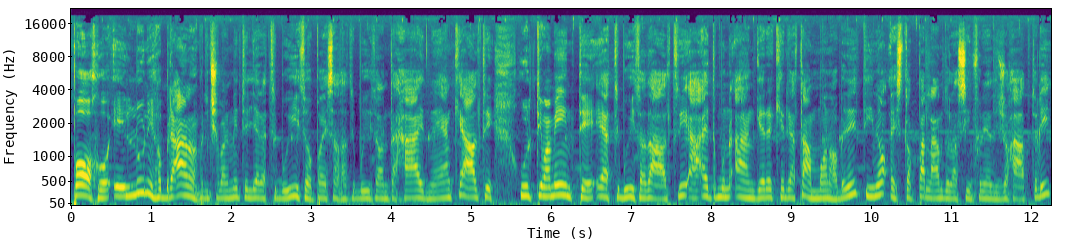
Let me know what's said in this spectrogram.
poco e l'unico brano principalmente gli era attribuito poi è stato attribuito a Haydn e anche altri ultimamente è attribuito ad altri a Edmund Anger che in realtà è un monaco benedettino e sto parlando della sinfonia di giocattoli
